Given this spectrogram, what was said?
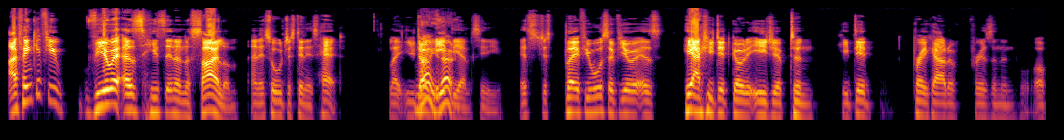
I think if you view it as he's in an asylum and it's all just in his head, like you don't you need don't. the MCU. It's just, but if you also view it as he actually did go to Egypt and he did break out of prison and of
